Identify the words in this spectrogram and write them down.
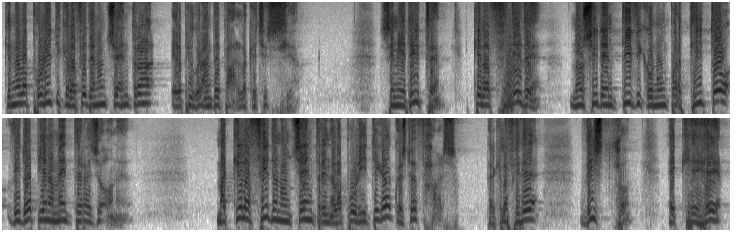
che nella politica la fede non c'entra, è la più grande palla che ci sia. Se mi dite che la fede non si identifica con un partito, vi do pienamente ragione. Ma che la fede non c'entri nella politica, questo è falso. Perché la fede, visto è che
